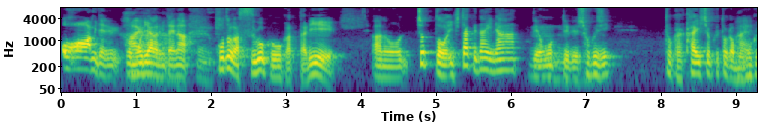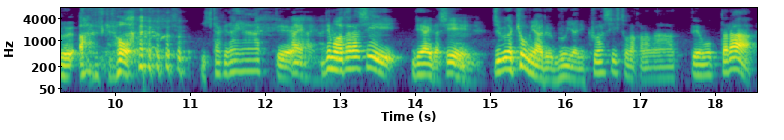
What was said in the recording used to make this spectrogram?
おーみたいにこう盛り上がるみたいなことがすごく多かったり、あの、ちょっと行きたくないなって思ってる食事とか会食とかも僕あるんですけど、行きたくないなって、はいはいはいでも新しい出会いだし、うん自分が興味ある分野に詳しい人だからなって思ったら、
